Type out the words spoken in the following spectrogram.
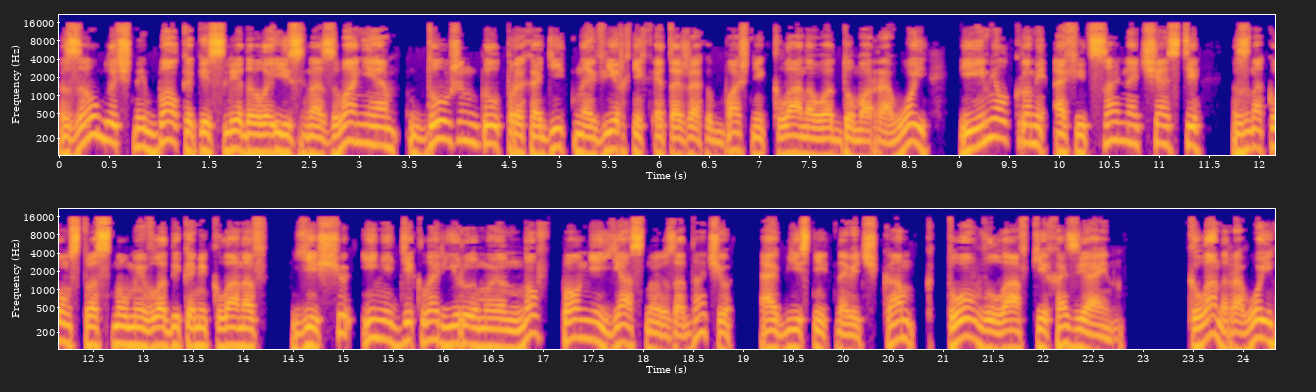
Заоблачный бал, как и следовало из названия, должен был проходить на верхних этажах башни кланового дома Равой и имел, кроме официальной части, знакомства с новыми владыками кланов, еще и недекларируемую, но вполне ясную задачу объяснить новичкам, кто в лавке хозяин. Клан Равой,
